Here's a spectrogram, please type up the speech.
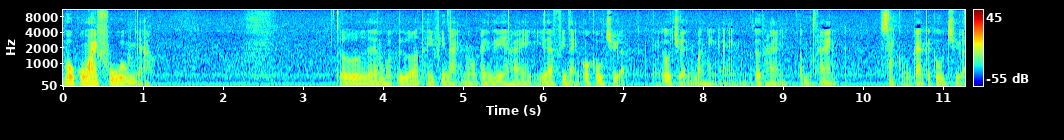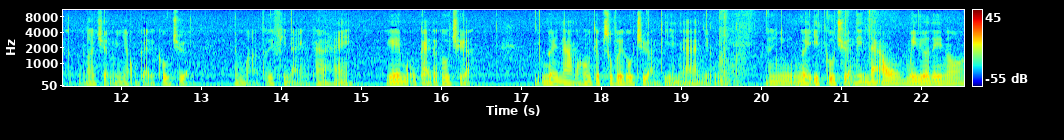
Apple có waifu không nhỉ? Tớ là một đứa thấy phim ảnh một cái gì hay, ý là phim ảnh có câu chuyện, cái câu chuyện bằng hình ảnh rất hay, âm thanh. Sách cũng kể tới câu chuyện, nói chuyện với nhau cũng kể tới câu chuyện, nhưng mà tôi thấy phim ảnh khá hay, game cũng kể tới câu chuyện. Những người nào mà không tiếp xúc với câu chuyện thì là những những người ít câu chuyện thì não mấy đứa đấy nó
